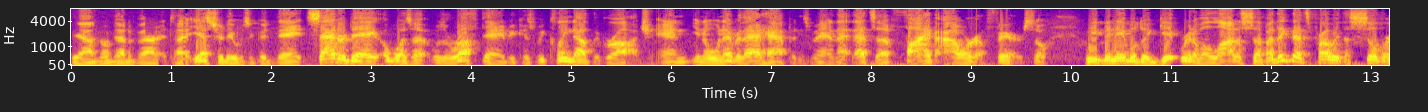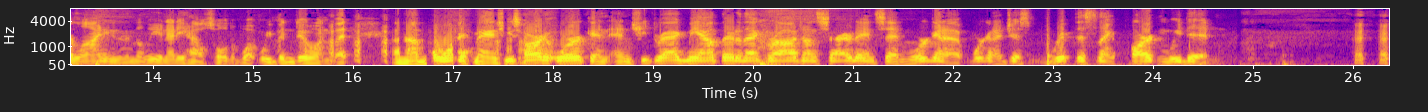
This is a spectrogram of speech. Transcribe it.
Yeah, no doubt about it. Uh, yesterday was a good day. Saturday was a was a rough day because we cleaned out the garage, and you know, whenever that happens, man, that that's a five hour affair. So we've been able to get rid of a lot of stuff. I think that's probably the silver lining in the Leonetti household of what we've been doing. But um, my wife, man, she's hard at work, and and she dragged me out there to that garage on Saturday and said, "We're gonna we're gonna just rip this thing apart," and we did.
